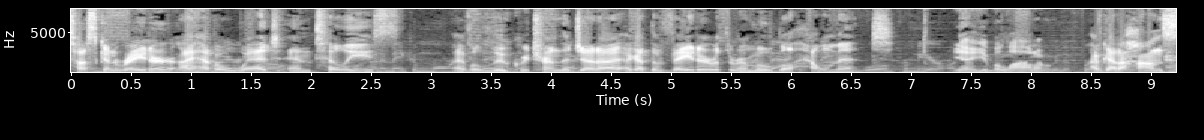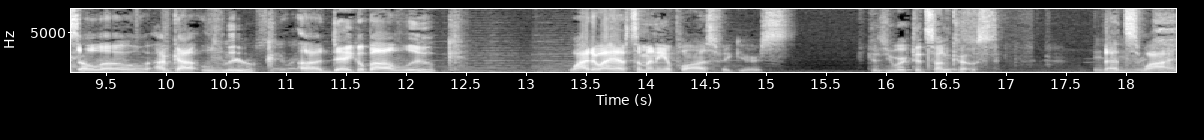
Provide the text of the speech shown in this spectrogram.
Tusken Raider. I have a Wedge Antilles. I have a Luke Return the Jedi. I got the Vader with the removable helmet. Yeah, you have a lot of them. I've got a Han Solo. I've got Luke, uh, Dagobah Luke. Why do I have so many applause figures? Because you worked at Suncoast. That's why.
